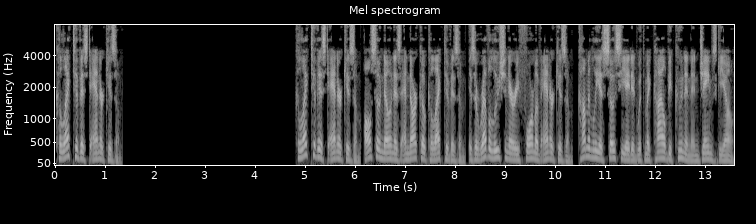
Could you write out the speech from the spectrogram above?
Collectivist anarchism Collectivist anarchism also known as anarcho-collectivism is a revolutionary form of anarchism, commonly associated with Mikhail Bakunin and James Guillaume.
